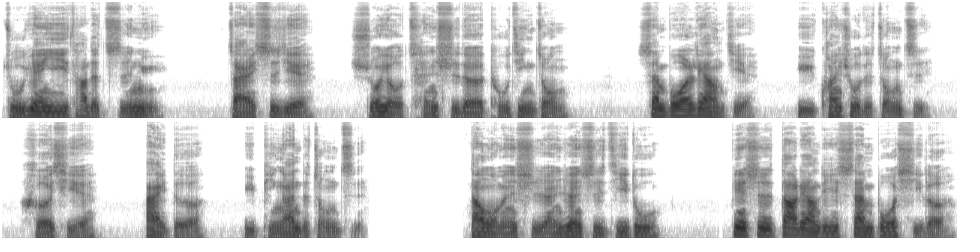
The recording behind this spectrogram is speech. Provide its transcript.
主愿意他的子女在世界所有诚实的途径中，散播谅解与宽恕的种子，和谐、爱德与平安的种子。”当我们使人认识基督，便是大量的散播喜乐。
